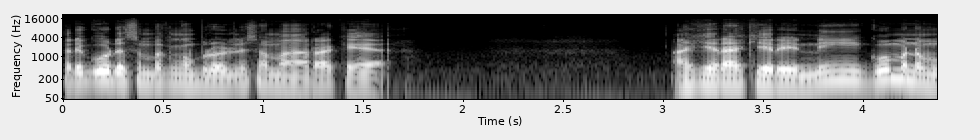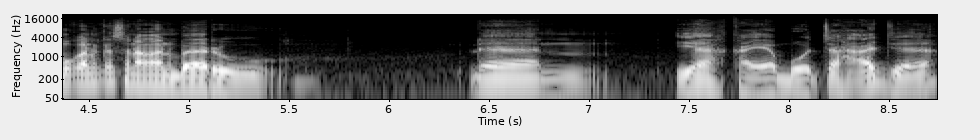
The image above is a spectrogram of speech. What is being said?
tadi gua udah sempat ngobrolin sama Ara kayak akhir-akhir ini gue menemukan kesenangan baru dan ya kayak bocah aja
